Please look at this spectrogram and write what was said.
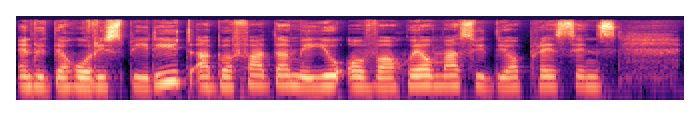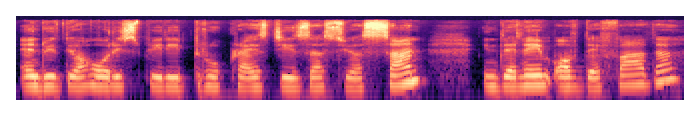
and with the Holy Spirit. Abba Father, may you overwhelm us with your presence and with your Holy Spirit through Christ Jesus, your Son. In the name of the Father,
